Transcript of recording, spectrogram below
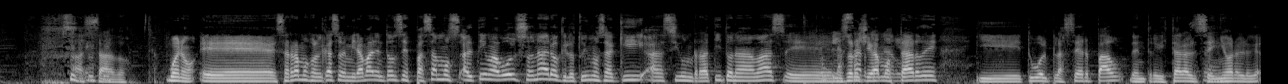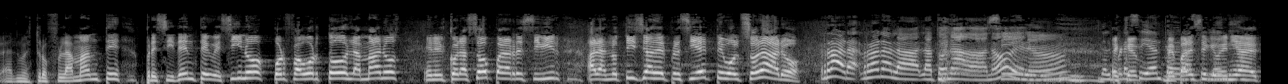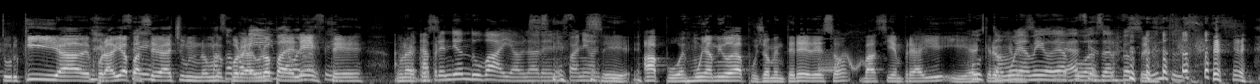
Asado. Bueno, eh, cerramos con el caso de Miramar, entonces pasamos al tema Bolsonaro, que lo tuvimos aquí hace un ratito nada más. Eh, nosotros llegamos tenerlo. tarde y tuvo el placer, Pau, de entrevistar al señor, al- a nuestro flamante presidente vecino. Por favor, todos las manos en el corazón para recibir a las noticias del presidente Bolsonaro. Rara, rara la, la tonada, ¿no? Sí, del, ¿no? del Es que presidente. me parece que venía de Turquía, de por había Sí. pasado, ha hecho un- por por Europa India del Este. Una cosa- Aprendió en Dubai a hablar en español. Sí, Apu es muy amigo de Apu, yo me enteré de eso, va siempre ahí y él Justo, creo que muy les- amigo de Apu va a ser.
